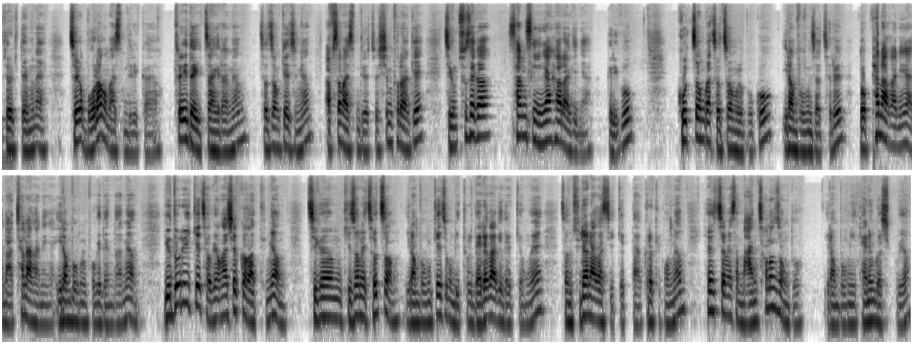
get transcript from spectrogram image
그렇기 때문에 제가 뭐라고 말씀드릴까요? 트레이더 입장이라면 저점 깨지면 앞서 말씀드렸죠. 심플하게 지금 추세가 상승이냐 하락이냐 그리고 고점과 저점을 보고 이런 부분 자체를 높여 나가느냐 낮춰 나가느냐 이런 부분을 보게 된다면 유도리 있게 적용하실 것 같으면 지금 기존의 저점 이런 부분 깨지고 밑으로 내려가게 될 경우에 전 줄여 나갈 수 있겠다. 그렇게 보면 현 시점에서 11,000원 정도 이런 부분이 되는 것이고요.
